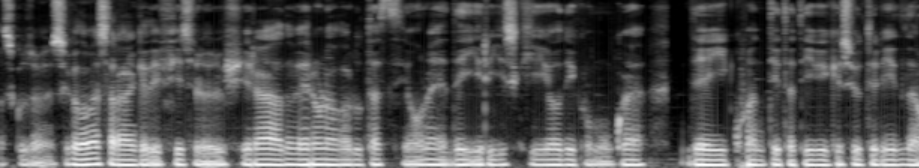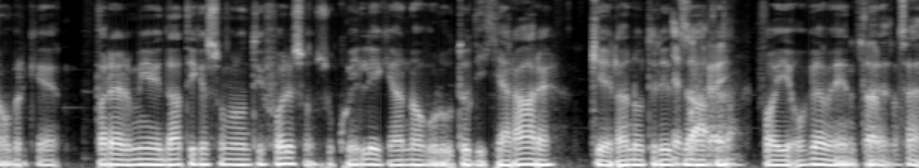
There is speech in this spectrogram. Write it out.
scusami, secondo me sarà anche difficile riuscire ad avere una valutazione dei rischi o di comunque dei quantitativi che si utilizzano perché parer mio i dati che sono venuti fuori sono su quelli che hanno voluto dichiarare che l'hanno utilizzata Esatto. poi ovviamente Certo. cioè,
